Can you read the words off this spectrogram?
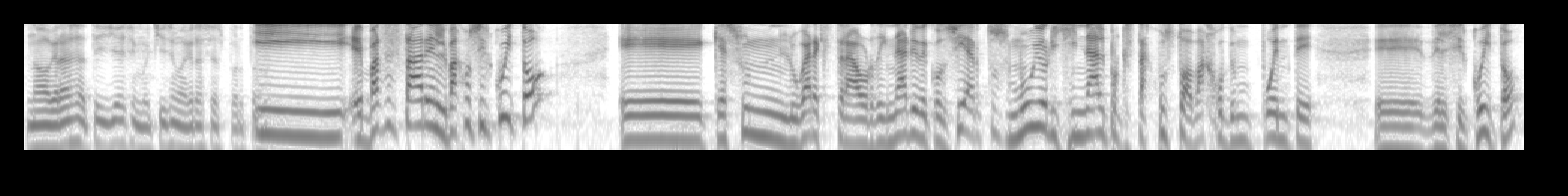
No, gracias a ti, Jesse, muchísimas gracias por todo. Y eh, vas a estar en el Bajo Circuito, eh, que es un lugar extraordinario de conciertos, muy original porque está justo abajo de un puente eh, del circuito,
